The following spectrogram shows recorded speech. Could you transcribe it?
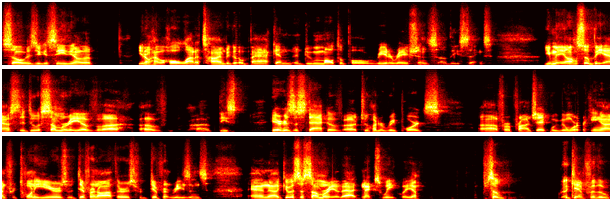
So as you can see, you know, you don't have a whole lot of time to go back and, and do multiple reiterations of these things. You may also be asked to do a summary of, uh, of uh, these. Here, here's a stack of uh, 200 reports uh, for a project we've been working on for 20 years with different authors for different reasons. And uh, give us a summary of that next week, will you? So again, for the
